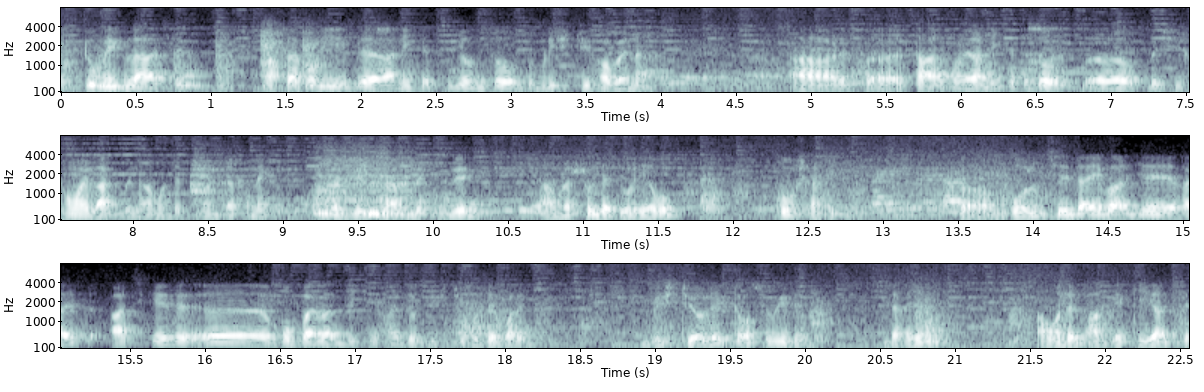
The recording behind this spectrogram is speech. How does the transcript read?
একটু মেঘলা আছে। আশা করি রানীক্ষেত পর্যন্ত বৃষ্টি হবে না। আর তারপরে রানীক্ষেতে তো বেশি সময় লাগবে না আমাদের ঘন্টাখানেক লাগবে। ঘুরে আমরা সোজা চলে যাব কৌশানি তো বলছে ড্রাইভার যে হয়তো আজকের আহ, ওবেলার দিকে হয়তো বৃষ্টি হতে পারে। বৃষ্টি হলে একটু অসুবিধে দেখা যাক আমাদের ভাগ্যে কি আছে।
